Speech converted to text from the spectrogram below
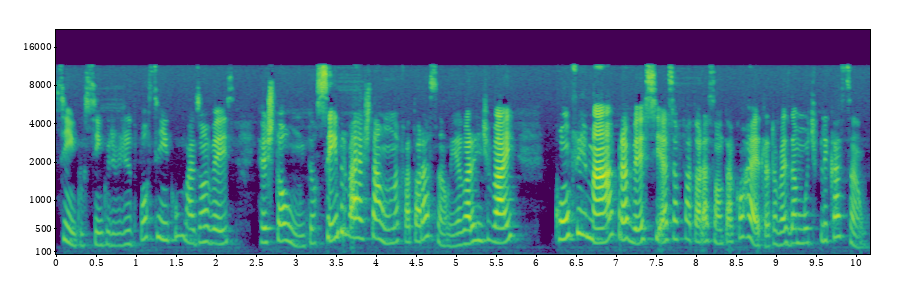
5. 5 dividido por 5, mais uma vez, restou 1. Então, sempre vai restar 1 na fatoração. E agora a gente vai confirmar para ver se essa fatoração está correta, através da multiplicação.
